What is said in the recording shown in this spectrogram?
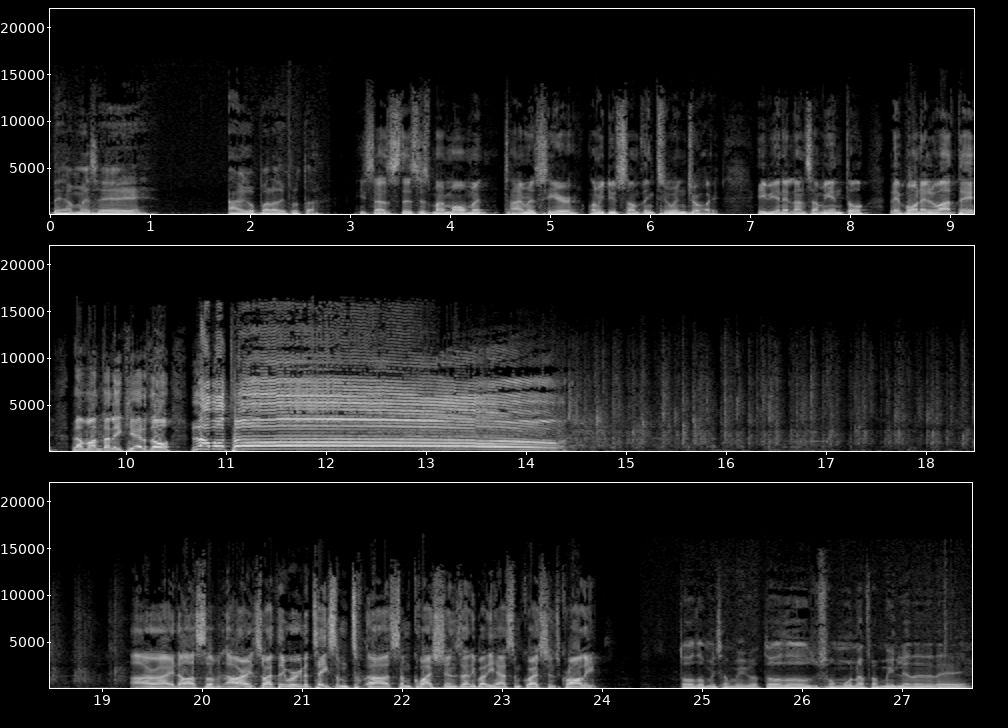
déjame hacer algo para disfrutar. He says, This is my moment. Time is here. Let me do something to enjoy. Y viene el lanzamiento, le pone el bate, la manda al izquierdo, ¡la botó! All right, awesome. All right, so I think we're going to take some uh, some questions. Anybody has some questions? Crawley. Todos mis amigos. Todos somos una familia desde,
